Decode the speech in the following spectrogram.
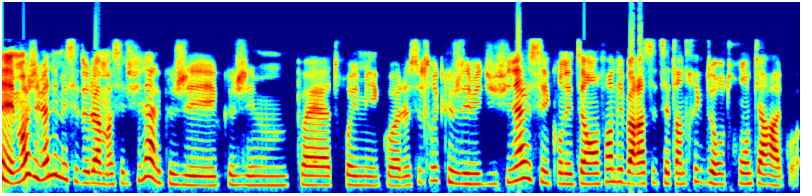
aimé, moi j'ai bien aimé ces deux-là. Moi, c'est le final que j'ai que j'ai pas trop aimé, quoi. Le seul truc que j'ai aimé du final, c'est qu'on était enfin débarrassé de cette intrigue de retrouver Kara, quoi.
